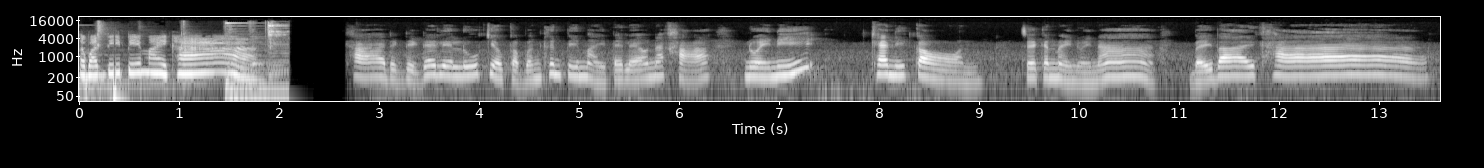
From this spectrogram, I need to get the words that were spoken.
สวัสดีปีใหม่ค่ะ ค่ะเด็กๆ ได้เรียนรู้เกี่ยวกับวันขึ้นปีใหม่ไปแล้วนะคะ หน่วยนี้แค่นี้ก่อน เจอกันใหม่หน่วยหน้า บ๊ายบายค่ะ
